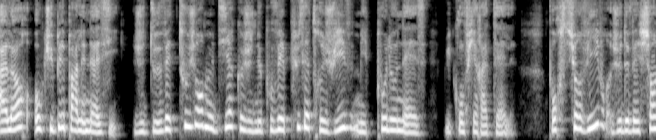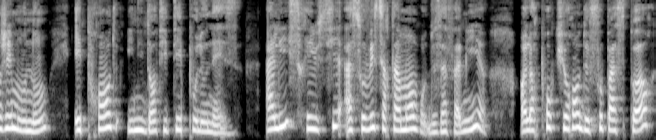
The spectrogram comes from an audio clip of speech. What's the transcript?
alors occupée par les nazis. Je devais toujours me dire que je ne pouvais plus être juive, mais polonaise, lui confiera-t-elle. Pour survivre, je devais changer mon nom et prendre une identité polonaise. Alice réussit à sauver certains membres de sa famille en leur procurant de faux passeports,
